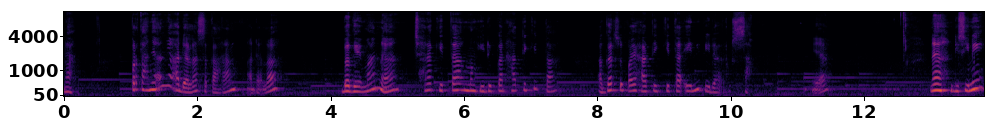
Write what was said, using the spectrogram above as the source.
Nah, Pertanyaannya adalah sekarang adalah bagaimana cara kita menghidupkan hati kita agar supaya hati kita ini tidak rusak. Ya. Nah, di sini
